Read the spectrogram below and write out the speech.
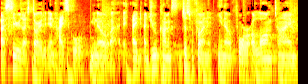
a series I started in high school. You know, I, I, I, drew comics just for fun, you know, for a long time.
